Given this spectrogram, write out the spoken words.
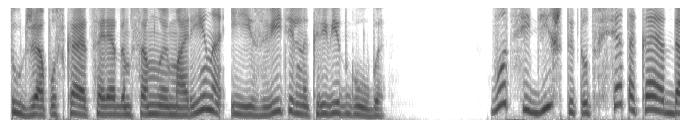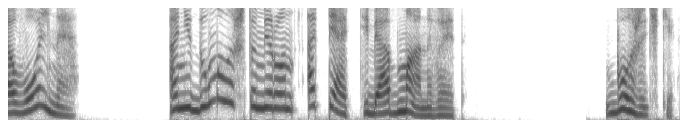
Тут же опускается рядом со мной Марина и извительно кривит губы. «Вот сидишь ты тут вся такая довольная, а не думала, что Мирон опять тебя обманывает?» «Божечки,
